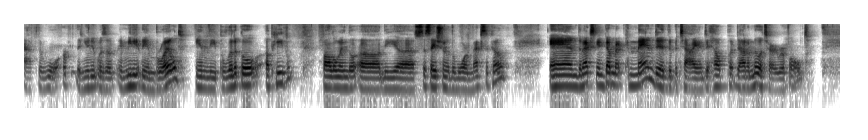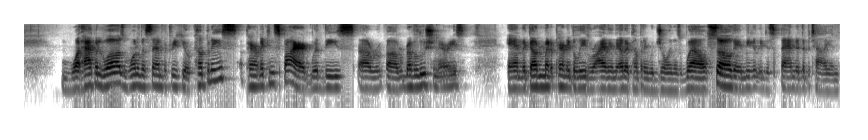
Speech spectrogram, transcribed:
after the war. The unit was uh, immediately embroiled in the political upheaval following the, uh, the uh, cessation of the war in Mexico. And the Mexican government commanded the battalion to help put down a military revolt. What happened was one of the San Patricio companies apparently conspired with these uh, uh, revolutionaries and the government apparently believed Riley and the other company would join as well. So they immediately disbanded the battalion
